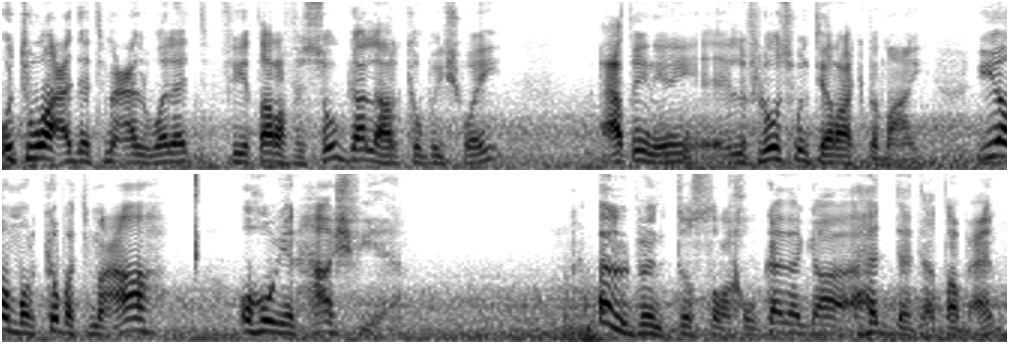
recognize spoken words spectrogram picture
وتواعدت مع الولد في طرف السوق قال لها اركبي شوي اعطيني الفلوس وانت راكبة معي. يوم ركبت معاه وهو ينحاش فيها. البنت تصرخ وكذا هددها طبعا.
